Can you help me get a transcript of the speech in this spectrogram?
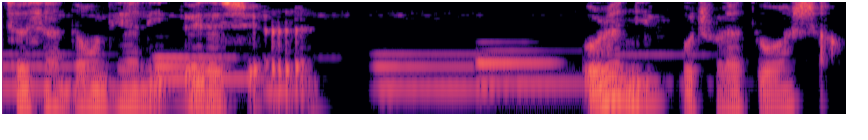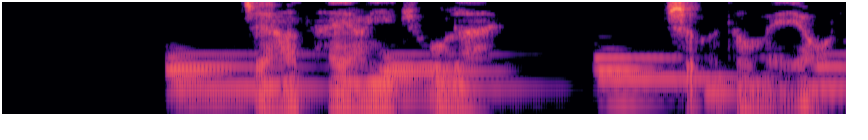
就像冬天里堆的雪人，无论你付出了多少，只要太阳一出来，什么都没有了。”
